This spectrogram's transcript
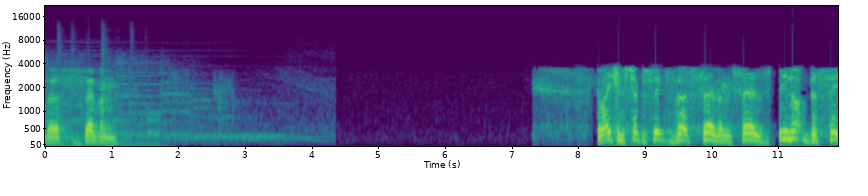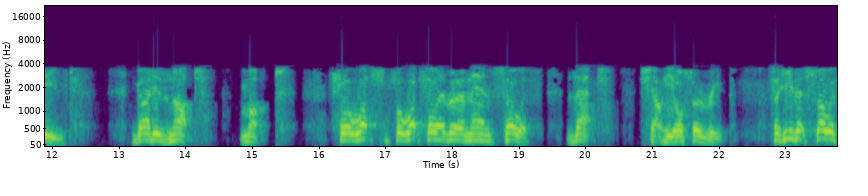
verse 7. Galatians chapter 6, verse 7 says, Be not deceived. God is not mocked. For, what, for whatsoever a man soweth, that shall he also reap. For he that soweth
